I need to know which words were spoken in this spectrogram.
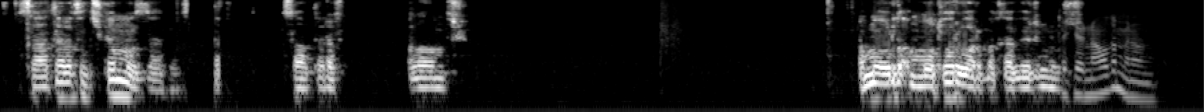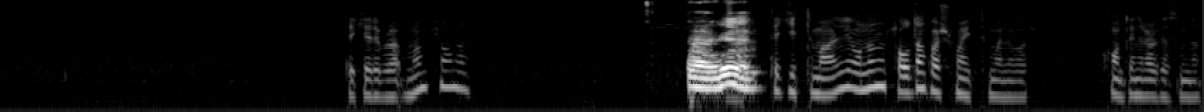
Sağ taraftan çıkamaz zaten. Sağ taraf alandır. Ama orada motor var bak haberin olsun. Tekerini aldım ben onun. Tekeri bırakmam ki onu. Ha, öyle mi? Tek ihtimali onun soldan koşma ihtimali var. Konteyner arkasından.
